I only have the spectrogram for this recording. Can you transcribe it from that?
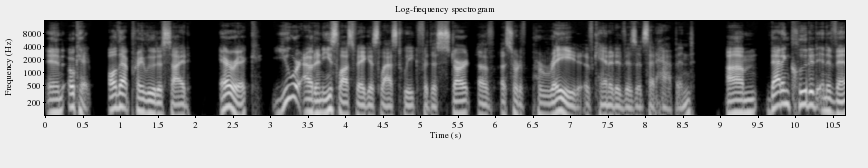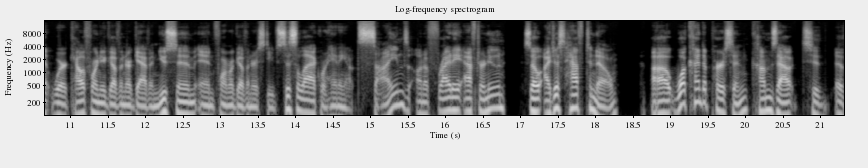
And okay, all that prelude aside, Eric, you were out in East Las Vegas last week for the start of a sort of parade of candidate visits that happened. Um, that included an event where California Governor Gavin Newsom and former Governor Steve Sisolak were handing out signs on a Friday afternoon. So I just have to know uh, what kind of person comes out to a,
